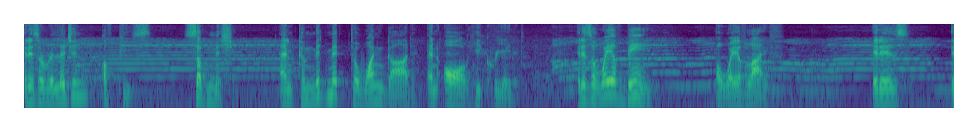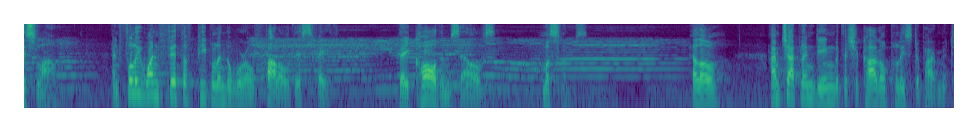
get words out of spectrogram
It is a religion of peace, submission, and commitment to one God and all He created. It is a way of being, a way of life. It is Islam, and fully one-fifth of people in the world follow this faith. They call themselves Muslims. Hello, I'm Chaplain Dean with the Chicago Police Department.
